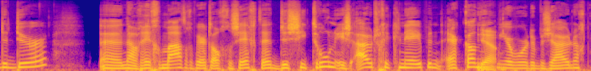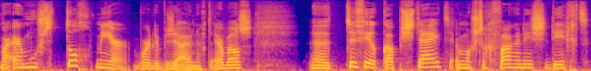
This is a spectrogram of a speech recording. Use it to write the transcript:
de deur. Uh, nou, regelmatig werd al gezegd, hè, de citroen is uitgeknepen. Er kan niet Ja. meer worden bezuinigd, maar er moest toch meer worden bezuinigd. Er was uh, te veel capaciteit, er moesten gevangenissen dicht.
